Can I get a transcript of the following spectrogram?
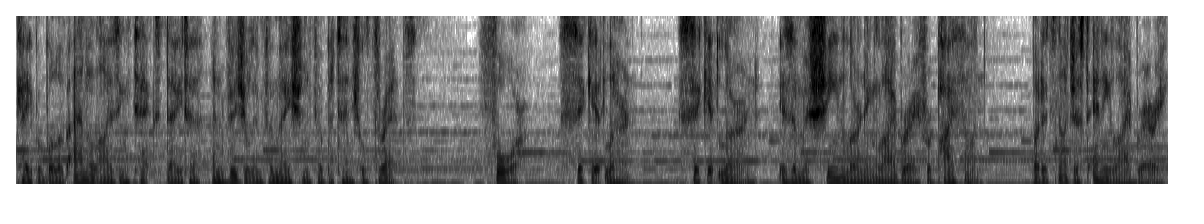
capable of analyzing text data and visual information for potential threats. 4. Scikit-learn. Scikit-learn is a machine learning library for Python, but it's not just any library.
